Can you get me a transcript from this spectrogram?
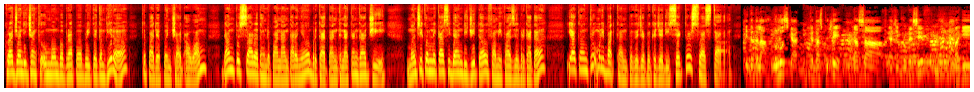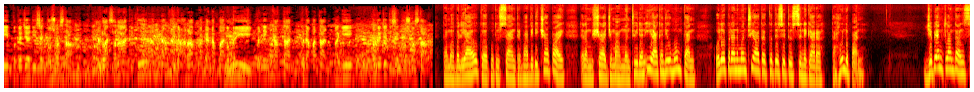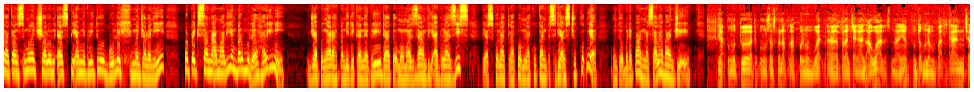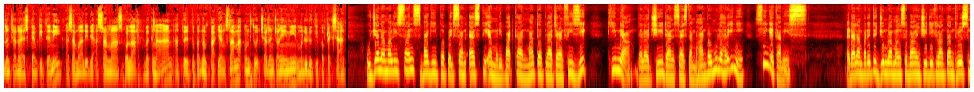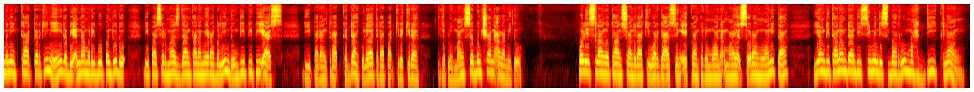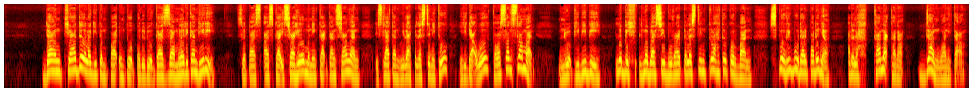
Kerajaan dijangka umum beberapa berita gembira kepada pencaut awam dan pesara tahun depan antaranya berkaitan kenakan gaji. Menteri Komunikasi dan Digital Fahmi Fazil berkata, ia akan terus melibatkan pekerja-pekerja di sektor swasta. Kita telah luluskan kertas putih dasar gaji progresif bagi pekerja di sektor swasta. Pelaksanaan itu kita harap akan dapat memberi peningkatan pendapatan bagi pekerja di sektor swasta. Tambah beliau, keputusan terbabit dicapai dalam mesyuarat jemaah menteri dan ia akan diumumkan oleh Perdana Menteri atau Ketua Situs Negara tahun depan. JPN Kelantan sahkan semua calon SPM negeri itu boleh menjalani perperiksaan amali yang bermula hari ini. Ujar Pengarah Pendidikan Negeri Datuk Muhammad Zambi Abdul Aziz, pihak sekolah telah pun melakukan persediaan secukupnya untuk berdepan masalah banjir. Pihak pengutua atau pengurusan sekolah telah pun membuat uh, perancangan awal sebenarnya untuk menempatkan calon-calon SPM kita ni uh, sama ada di asrama sekolah berkenaan atau di tempat-tempat yang selamat untuk calon-calon ini menduduki peperiksaan. Ujian amali sains bagi peperiksaan SPM melibatkan mata pelajaran fizik, kimia, biologi dan sains tambahan bermula hari ini sehingga Kamis. Dalam pada itu, jumlah mangsa banjir di Kelantan terus meningkat terkini lebih 6,000 penduduk di Pasir Mas dan Tanah Merah berlindung di PPS. Di Padang Terap Kedah pula terdapat kira-kira 30 mangsa bencana alam itu. Polis Selangor tahan seorang lelaki warga asing ekran penemuan mayat seorang wanita yang ditanam dan disimen di sebuah rumah di Kelang. Dan tiada lagi tempat untuk penduduk Gaza melarikan diri selepas askar Israel meningkatkan serangan di selatan wilayah Palestin itu yang didakwa kawasan selamat. Menurut PBB, lebih 15,000 rakyat Palestin telah terkorban. 10,000 daripadanya adalah kanak-kanak dan wanita.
